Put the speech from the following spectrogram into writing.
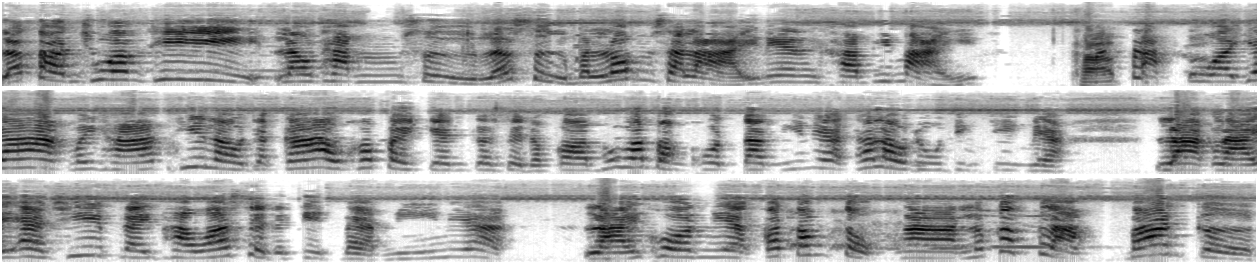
แล้วตอนช่วงที่เราทำสื่อแล้วสื่อมันล่มสลายเนี่ยนะคะพี่ไหมครั มับปรับตัวยากไหมคะ ที่เราจะก้าวเข้าไปเป็นเกษตรกร เพราะว่าบางคนตอนนี้เนี่ย ถ้าเราดูจริง ๆ เนี่ย หลากหลายอาชีพในภาวะเศรษฐกิจแบบนี้เนี่ย หลายคนเนี่ยก็ต้องตกงานแล้วก็กลับบ้านเกิด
